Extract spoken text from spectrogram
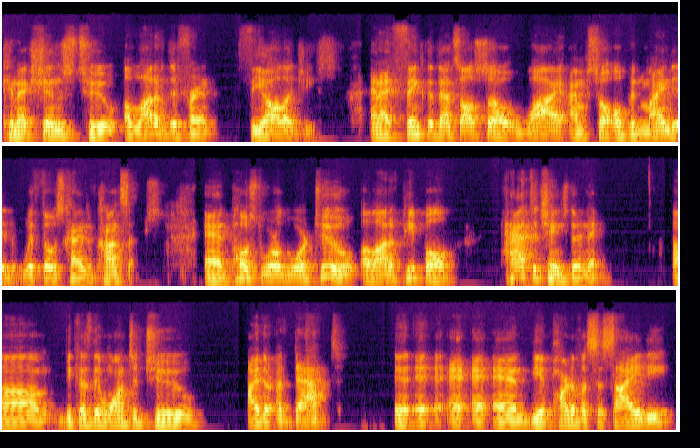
connections to a lot of different theologies. And I think that that's also why I'm so open minded with those kinds of concepts. And post World War II, a lot of people had to change their name um, because they wanted to either adapt and be a part of a society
